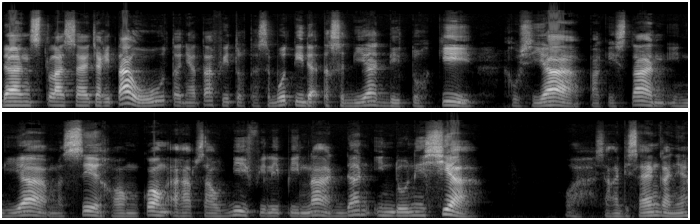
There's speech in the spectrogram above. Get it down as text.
Dan setelah saya cari tahu, ternyata fitur tersebut tidak tersedia di Turki, Rusia, Pakistan, India, Mesir, Hong Kong, Arab Saudi, Filipina, dan Indonesia. Wah, sangat disayangkan ya.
